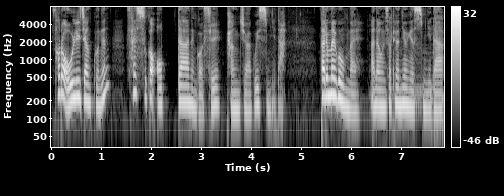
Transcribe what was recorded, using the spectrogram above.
서로 어울리지 않고는 살 수가 없다는 것을 강조하고 있습니다. 바른말 고운말 아나운서 변희영이었습니다.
